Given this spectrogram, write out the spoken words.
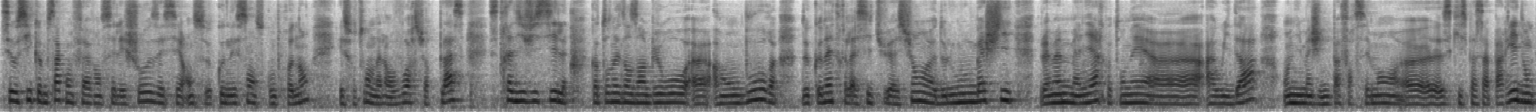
c'est aussi comme ça qu'on fait avancer les choses et c'est en se connaissant, en se comprenant et surtout en allant voir sur place. C'est très difficile quand on est dans un bureau à, à Hambourg de connaître la situation de Lumumbashi. De la même manière, quand on est à Ouida, on n'imagine pas forcément ce qui se passe à Paris. Donc,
